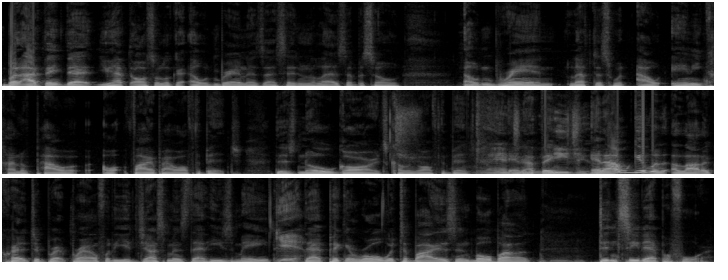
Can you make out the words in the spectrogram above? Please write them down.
But I think that you have to also look at Elton Brand, as I said in the last episode. Elton Brand left us without any kind of power, uh, firepower off the bench. There's no guards coming off the bench, Landry, and I think, and I will give a, a lot of credit to Brett Brown for the adjustments that he's made. Yeah. that pick and roll with Tobias and Boban, didn't see that before.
